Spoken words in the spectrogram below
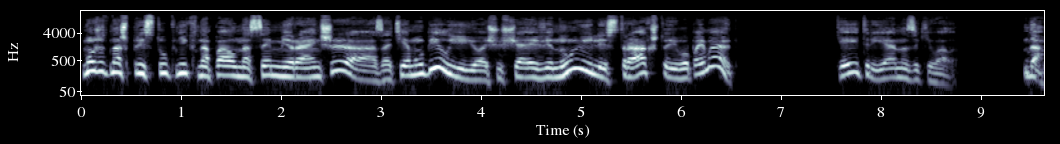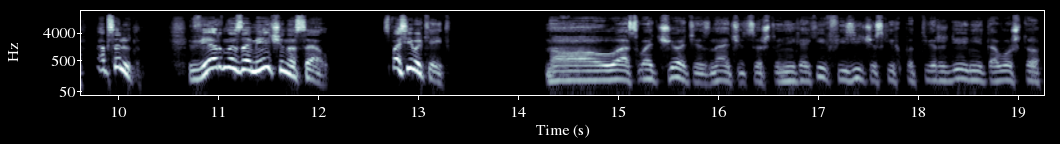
«Может, наш преступник напал на Сэмми раньше, а затем убил ее, ощущая вину или страх, что его поймают?» Кейт рьяно закивала. «Да, абсолютно. Верно замечено, Сэл. Спасибо, Кейт». «Но у вас в отчете значится, что никаких физических подтверждений того, что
